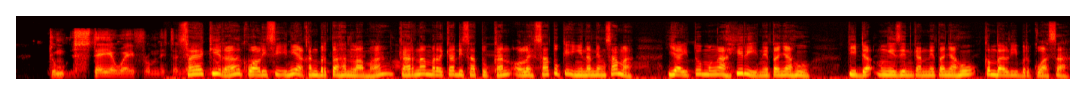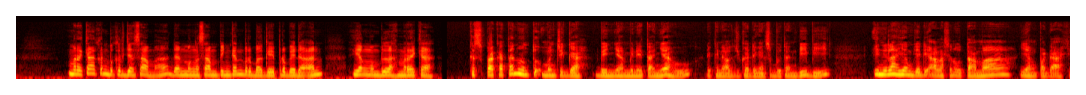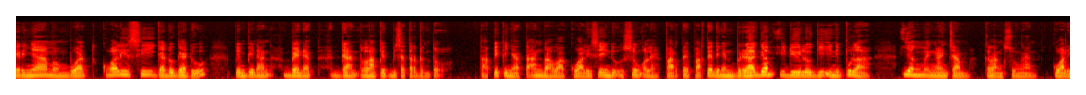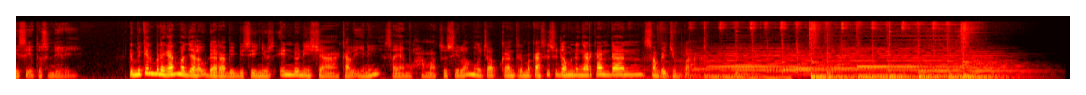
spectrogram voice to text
Saya kira koalisi ini akan bertahan lama karena mereka disatukan oleh satu keinginan yang sama, yaitu mengakhiri Netanyahu, tidak mengizinkan Netanyahu kembali berkuasa mereka akan bekerja sama dan mengesampingkan berbagai perbedaan yang membelah mereka. Kesepakatan untuk mencegah Benjamin Netanyahu, dikenal juga dengan sebutan Bibi, inilah yang menjadi alasan utama yang pada akhirnya membuat koalisi gado-gado pimpinan Bennett dan Lapid bisa terbentuk. Tapi kenyataan bahwa koalisi yang diusung oleh partai-partai dengan beragam ideologi ini pula yang mengancam kelangsungan koalisi itu sendiri. Demikian pendengar majalah udara BBC News Indonesia kali ini. Saya Muhammad Susilo mengucapkan terima kasih sudah mendengarkan dan sampai jumpa.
